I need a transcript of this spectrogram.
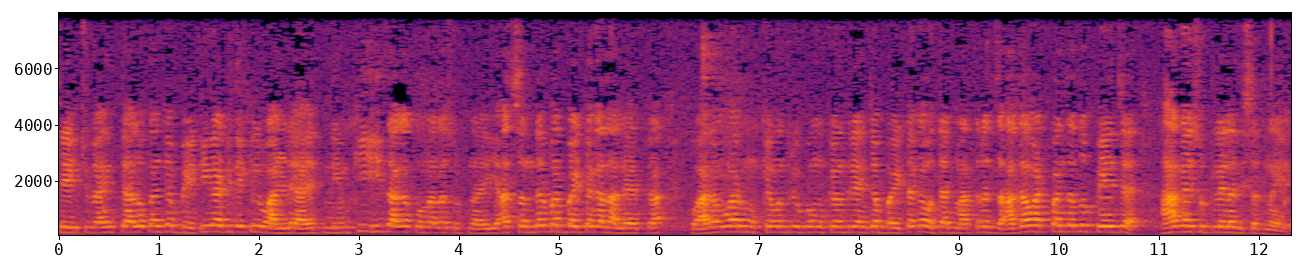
ते इच्छुक आहेत. त्या लोकांच्या भेटीगाठी देखील वाढल्या आहेत. नेमकी ही जागा कोणाला सुटणार आहे? या संदर्भात बैठका झाल्या आहेत का? वारंवार मुख्यमंत्री उपमुख्यमंत्री यांच्या बैठका होत आहेत. मात्र जागा वाटपांचा जो पेज आहे हा काही सुटलेला दिसत नाहीये.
